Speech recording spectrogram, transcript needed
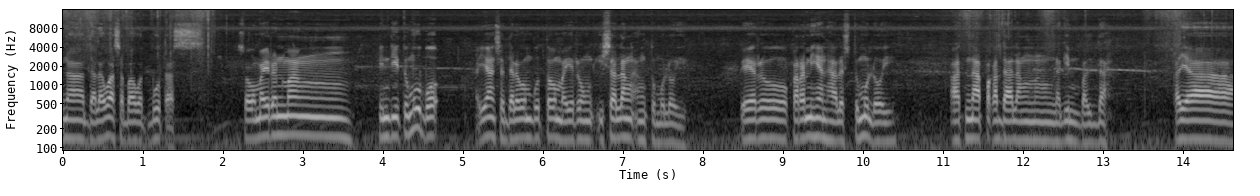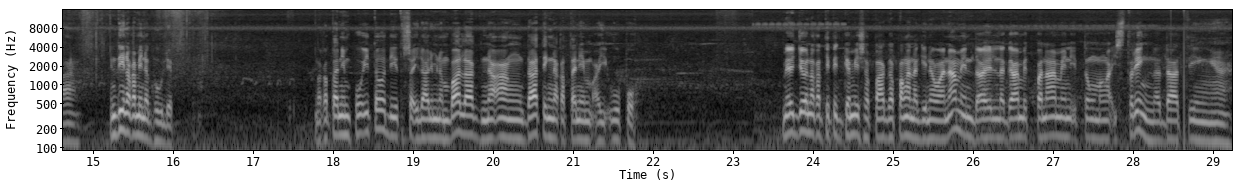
na dalawa sa bawat butas. So mayroon mang hindi tumubo. Ayan sa dalawang buto mayroong isa lang ang tumuloy. Pero karamihan halos tumuloy at napakadalang ng naging balda. Kaya hindi na kami naghulip. Nakatanim po ito dito sa ilalim ng balag na ang dating nakatanim ay upo. Medyo nakatipid kami sa pagapangan na ginawa namin dahil nagamit pa namin itong mga string na dating ah,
